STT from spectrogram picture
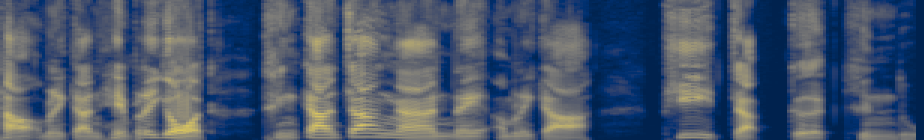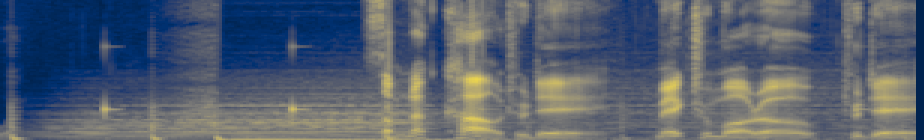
ชาวอเมริกันเห็นประโยชน์ ถึงการจ้างงานในอเมริกาที่จะเกิดขึ้นด้วยสำนักข่าว Today Make Tomorrow Today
